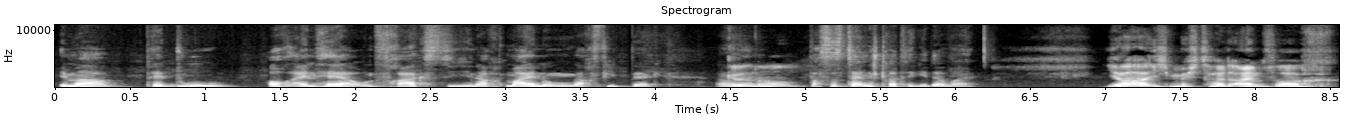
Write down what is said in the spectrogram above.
immer per Du auch einher und fragst sie nach Meinungen, nach Feedback. Ähm, genau. Was ist deine Strategie dabei? Ja, ich möchte halt einfach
